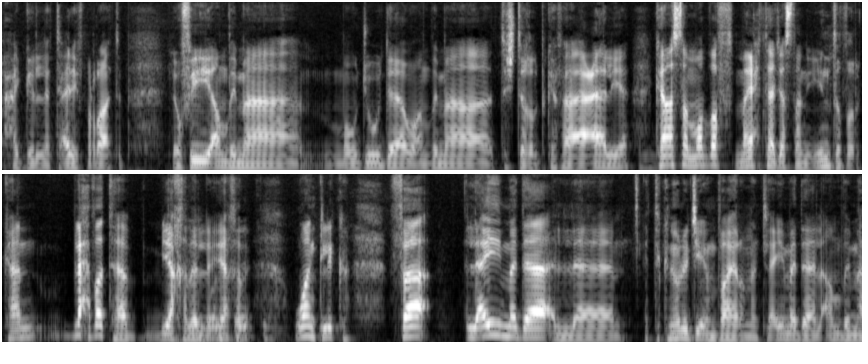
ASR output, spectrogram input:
حق التعريف بالراتب. لو في أنظمة موجودة وأنظمة تشتغل بكفاءة عالية كان أصلا الموظف ما يحتاج أصلا ينتظر كان بلحظتها بياخذ ال- ياخذ one click ف لأي مدى ال- ال technology environment لأي مدى الأنظمة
